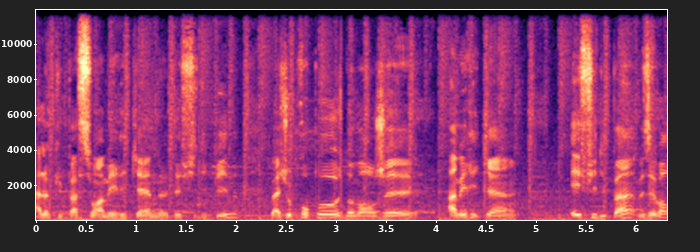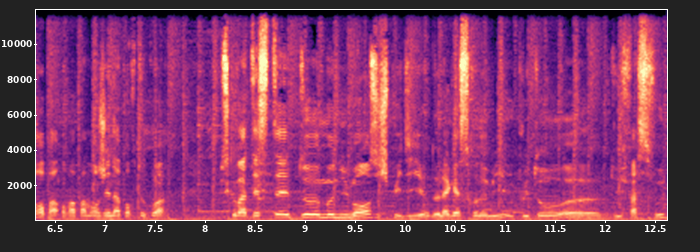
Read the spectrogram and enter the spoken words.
à l'occupation américaine des Philippines, bah, je vous propose de manger américain et philippin. Vous allez voir, on va, va pas manger n'importe quoi, puisqu'on va tester deux monuments, si je puis dire, de la gastronomie, ou plutôt euh, du fast-food.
